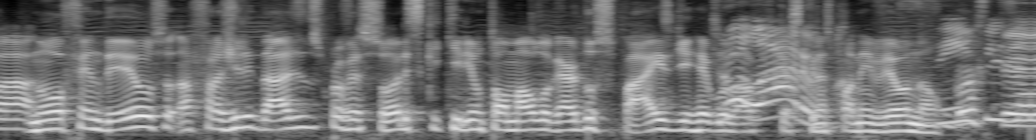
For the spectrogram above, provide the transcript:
a- não ofender os- a fragilidade dos professores que queriam tomar o lugar dos pais de regular o que as crianças podem ver ou não. Simples Gostei, cara.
